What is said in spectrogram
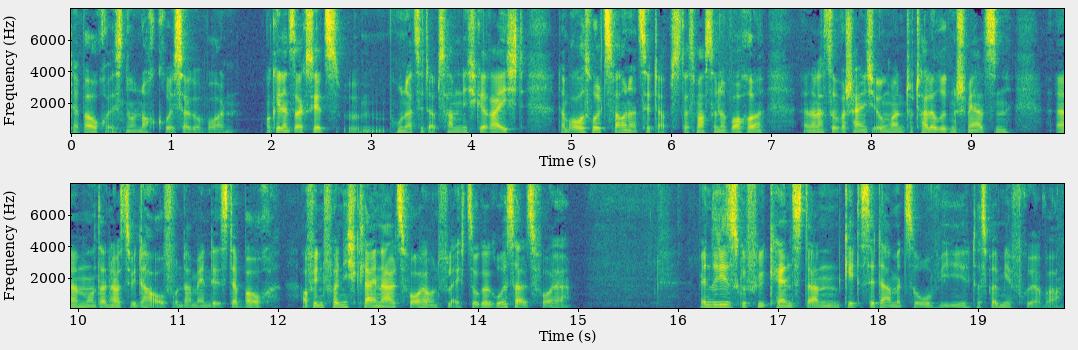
Der Bauch ist nur noch größer geworden. Okay, dann sagst du jetzt, 100 ähm, Sit-Ups haben nicht gereicht, dann brauchst du wohl 200 Sit-Ups. Das machst du eine Woche, dann hast du wahrscheinlich irgendwann totale Rückenschmerzen ähm, und dann hörst du wieder auf und am Ende ist der Bauch auf jeden Fall nicht kleiner als vorher und vielleicht sogar größer als vorher. Wenn du dieses Gefühl kennst, dann geht es dir damit so, wie das bei mir früher war.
